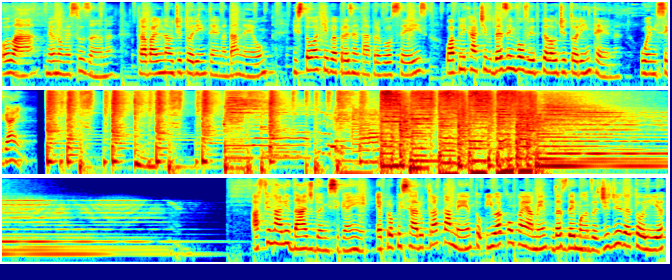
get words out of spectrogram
Olá, meu nome é Suzana, trabalho na auditoria interna da ANEL. Estou aqui para apresentar para vocês o aplicativo desenvolvido pela auditoria interna, o MCGAIM. A finalidade do MCGAIM é propiciar o tratamento e o acompanhamento das demandas de diretoria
